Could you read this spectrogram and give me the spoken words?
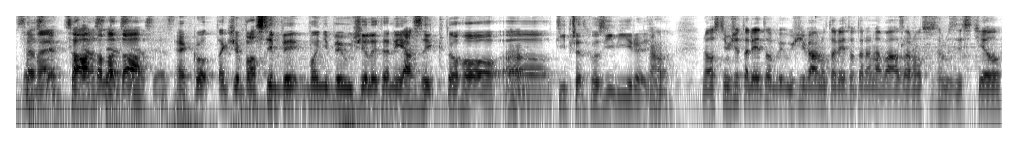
Chceme, jasně, celá jasně, tato, jasně, jasně. Jako, takže vlastně vy, oni využili ten jazyk toho, uh, té předchozí víry. Že? No s tím, že tady je to využíváno, tady je to teda navázáno, co jsem zjistil,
